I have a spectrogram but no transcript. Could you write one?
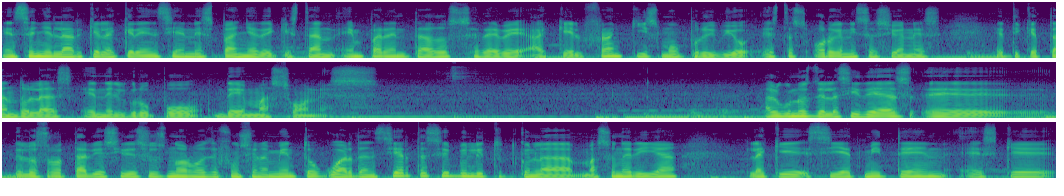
en señalar que la creencia en España de que están emparentados se debe a que el franquismo prohibió estas organizaciones etiquetándolas en el grupo de masones. Algunas de las ideas eh, de los rotarios y de sus normas de funcionamiento guardan cierta similitud con la masonería. La que sí admiten es que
